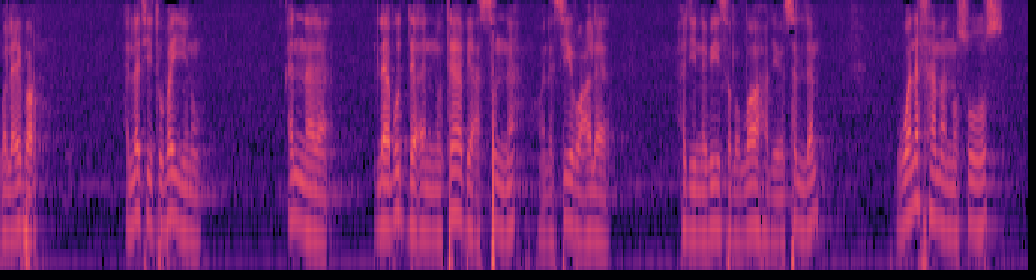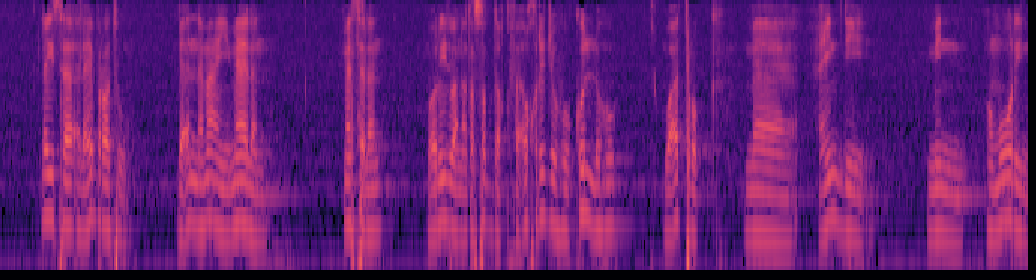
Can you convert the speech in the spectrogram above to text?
والعبر التي تبين أن لا بد أن نتابع السنة ونسير على هدي النبي صلى الله عليه وسلم ونفهم النصوص. ليس العبرة بأن معي مالا مثلا وأريد أن أتصدق فأخرجه كله وأترك ما عندي من أمور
